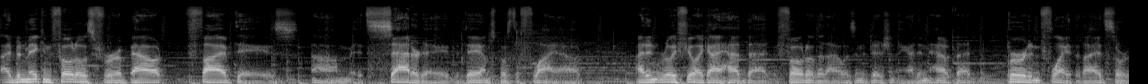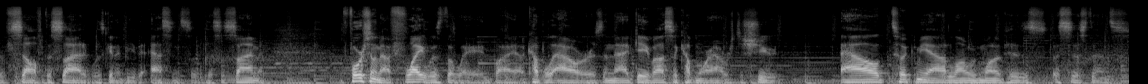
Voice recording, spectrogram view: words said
I'd been making photos for about five days. Um, it's Saturday, the day I'm supposed to fly out. I didn't really feel like I had that photo that I was envisioning. I didn't have that bird in flight that I had sort of self-decided was going to be the essence of this assignment. Fortunately, my flight was delayed by a couple hours, and that gave us a couple more hours to shoot. Al took me out along with one of his assistants.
